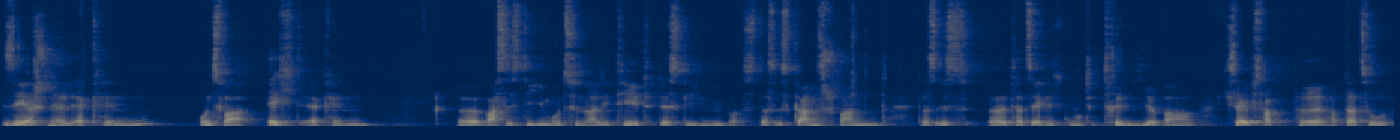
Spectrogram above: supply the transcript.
sehr schnell erkennen, und zwar echt erkennen, äh, was ist die Emotionalität des Gegenübers. Das ist ganz spannend, das ist äh, tatsächlich gut trainierbar. Ich selbst habe äh, hab dazu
